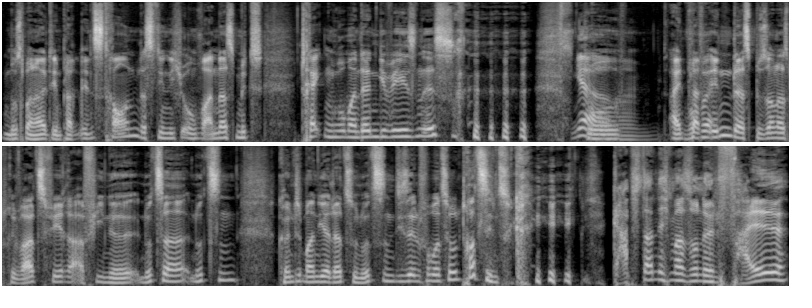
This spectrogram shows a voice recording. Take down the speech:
Muss man halt den Plugins trauen, dass die nicht irgendwo anders mit tracken, wo man denn gewesen ist. Ja, So, ähm, Ein Plugin, das besonders Privatsphäre-affine Nutzer nutzen, könnte man ja dazu nutzen, diese Information trotzdem zu kriegen. gab's da nicht mal so einen Fall?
